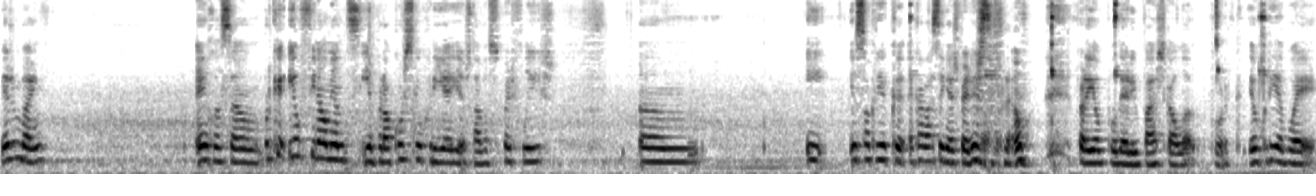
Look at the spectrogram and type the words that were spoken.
mesmo bem em relação. Porque eu finalmente ia para o curso que eu queria e eu estava super feliz. Um, e eu só queria que acabassem as férias de verão para eu poder ir para a escola, porque eu queria bué,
